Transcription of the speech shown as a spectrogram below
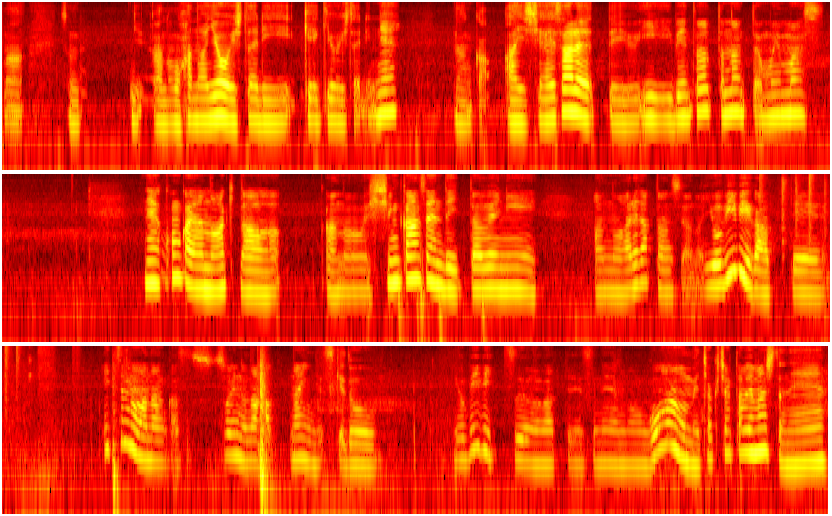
まあそのあのお花用意したりケーキ用意したりね。なんか愛し愛されっていういいイベントだったなって思います。ね今回あの秋田あの新幹線で行った上にあのあれだったんですよ。あの予備日があっていつもはなんかそういうのなないんですけど予備日っつうのがあってですねあのご飯をめちゃくちゃ食べましたね。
